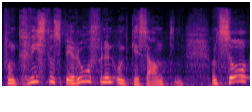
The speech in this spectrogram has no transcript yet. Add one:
Von Christus berufenen und Gesandten. Und so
